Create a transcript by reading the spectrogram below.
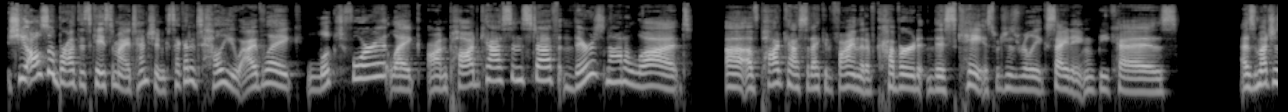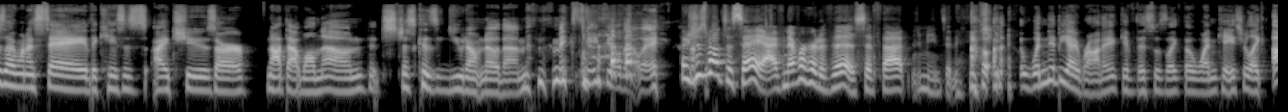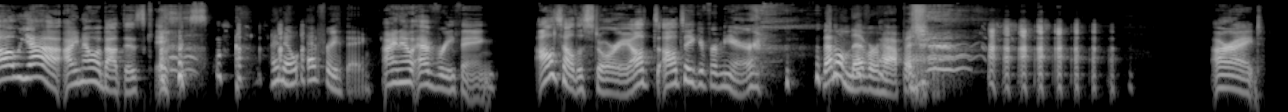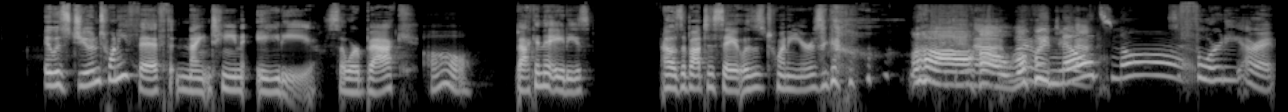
she also brought this case to my attention because I got to tell you, I've like looked for it like on podcasts and stuff. There's not a lot uh, of podcasts that I could find that have covered this case, which is really exciting because as much as I want to say the cases I choose are not that well known, it's just because you don't know them. that makes me feel that way. I was just about to say, I've never heard of this, if that means anything. you. Wouldn't it be ironic if this was like the one case you're like, oh yeah, I know about this case. I know everything. I know everything. I'll tell the story. I'll I'll take it from here. That'll never happen. All right. It was June 25th, 1980. So we're back oh. back in the 80s. I was about to say it was 20 years ago. Oh? Well, we know that? it's not. 40. All right.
